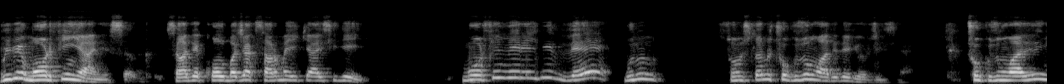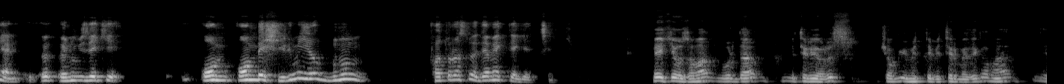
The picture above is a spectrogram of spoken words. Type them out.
bu bir morfin yani Sadece kol bacak sarma hikayesi değil. Morfin verildi ve bunun sonuçlarını çok uzun vadede göreceğiz yani. Çok uzun vadede yani önümüzdeki 15-20 yıl bunun faturasını ödemekle geçecek. Peki o zaman burada bitiriyoruz. Çok ümitli bitirmedik ama e,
